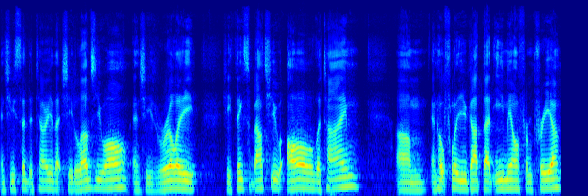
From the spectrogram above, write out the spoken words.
and she said to tell you that she loves you all, and she's really, she thinks about you all the time. Um, and hopefully you got that email from Priya.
